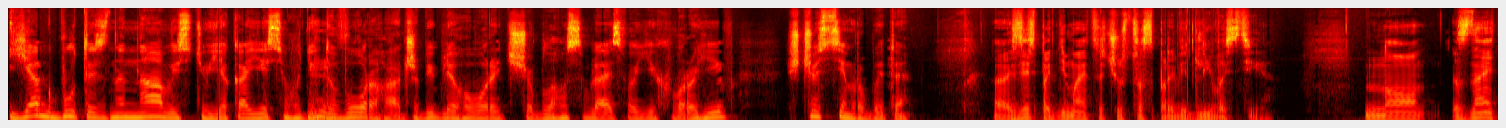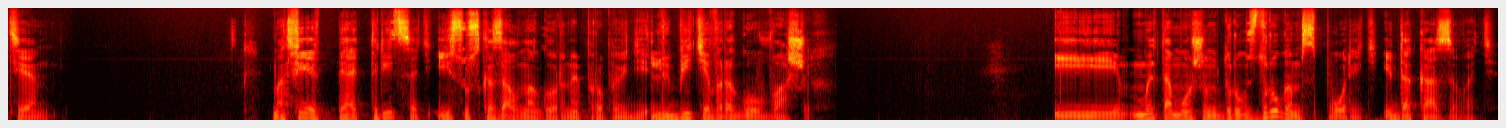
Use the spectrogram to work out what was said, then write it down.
Як бути з ненавистю, яка є сьогодні до ворога? Адже Біблія говорить, що благословляє своїх ворогів. Що з цим робити? Э, Здесь поднимается чувство справедливости. Но, знаете, Матфея 5.30 Иисус сказал в Нагорной проповеди, «Любите врагов ваших». И мы-то можем друг с другом спорить и доказывать,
